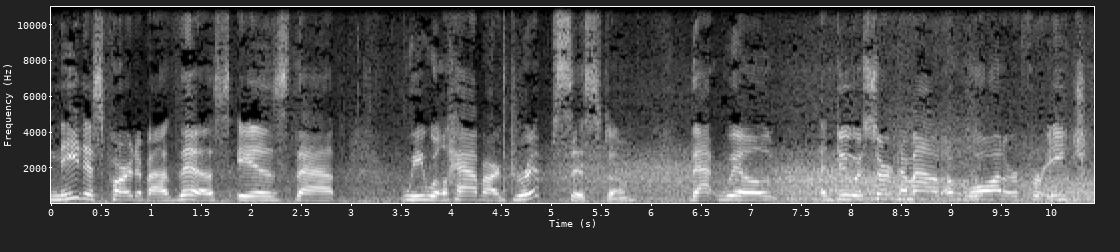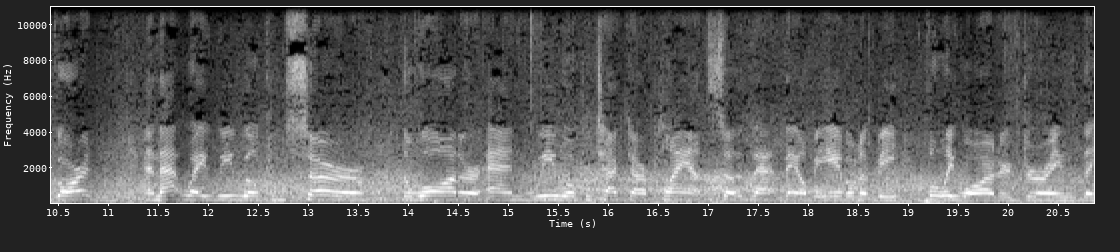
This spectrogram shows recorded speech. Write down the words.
neatest part about this is that we will have our drip system that will do a certain amount of water for each garden and that way we will conserve the water and we will protect our plants so that they'll be able to be fully watered during the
